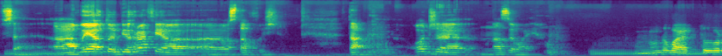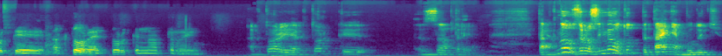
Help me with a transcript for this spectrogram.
Все. А моя автобіографія е, Остап Вишня. Так, отже, називай. Ну давай акторки, актори, акторки на три. Актори і акторки за три. Так, ну зрозуміло, тут питання будуть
